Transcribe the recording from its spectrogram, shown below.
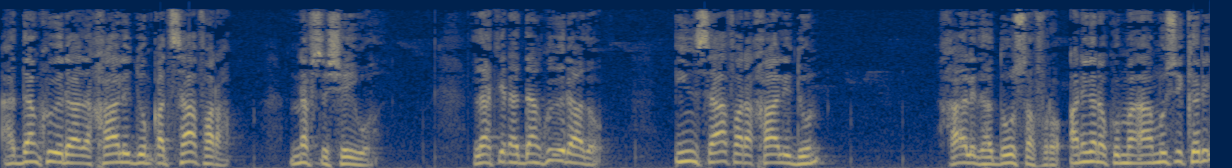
Haddaan ku iraahdo khaalidun qad saafara nafsa shay wa laakiin haddaan ku iraahdo in saafara khaalidun khaalid hadduu safro anigana kuma aamusi kari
